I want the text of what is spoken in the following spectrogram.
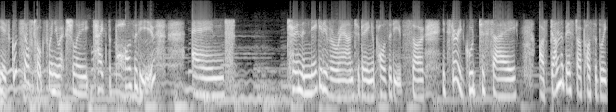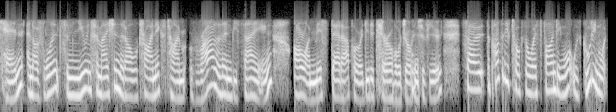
Yes, good self talk's when you actually take the positive and turn the negative around to being a positive. So it's very good to say, I've done the best I possibly can and I've learnt some new information that I will try next time rather than be saying, oh, I messed that up or I did a terrible job interview. So the positive talk's always finding what was good in what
